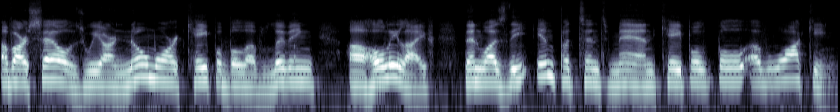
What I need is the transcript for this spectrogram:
of ourselves, we are no more capable of living a holy life than was the impotent man capable of walking.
